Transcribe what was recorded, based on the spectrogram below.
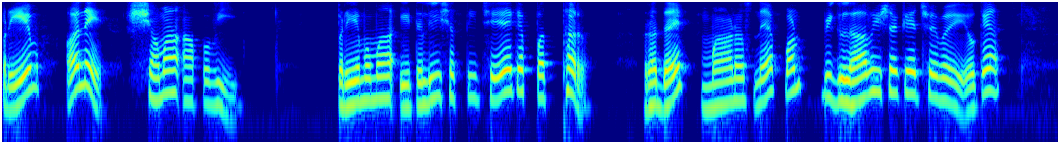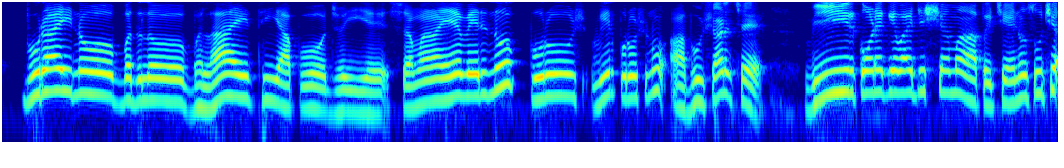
પ્રેમ અને ક્ષમા આપવી. પ્રેમમાં એટલી શક્તિ છે કે પથ્થર હૃદય માણસને પણ પીગલાવી શકે છે ભાઈ, ઓકે? બુરાઈનો બદલો ભલાઈથી આપવો જોઈએ. ક્ષમા એ વીરનું પુરુષ, વીર પુરુષનું આભૂષણ છે. વીર કોણે કહેવાય જે ક્ષમા આપે છે. એનું શું છે?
